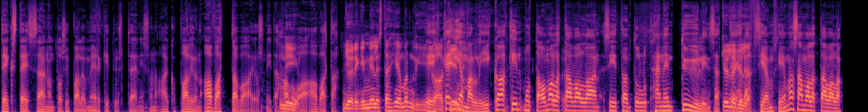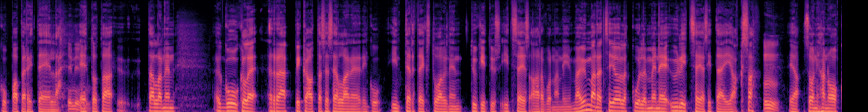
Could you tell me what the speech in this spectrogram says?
teksteissään on tosi paljon merkitystä ja niissä on aika paljon avattavaa, jos niitä niin. haluaa avata. Joidenkin mielestä hieman liikaakin. Ehkä hieman liikaakin, mutta omalla tavallaan siitä on tullut hänen tyylinsä kyllä, tehdä. Kyllä. Hieman samalla tavalla kuin paperiteellä. Niin, niin. Et tota, tällainen Google-räppi kautta se sellainen niin kuin intertekstuaalinen tykitys itseisarvona, niin mä ymmärrän, että se joillekuille menee ylitse ja sitä ei jaksa. Mm. Ja se on ihan ok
